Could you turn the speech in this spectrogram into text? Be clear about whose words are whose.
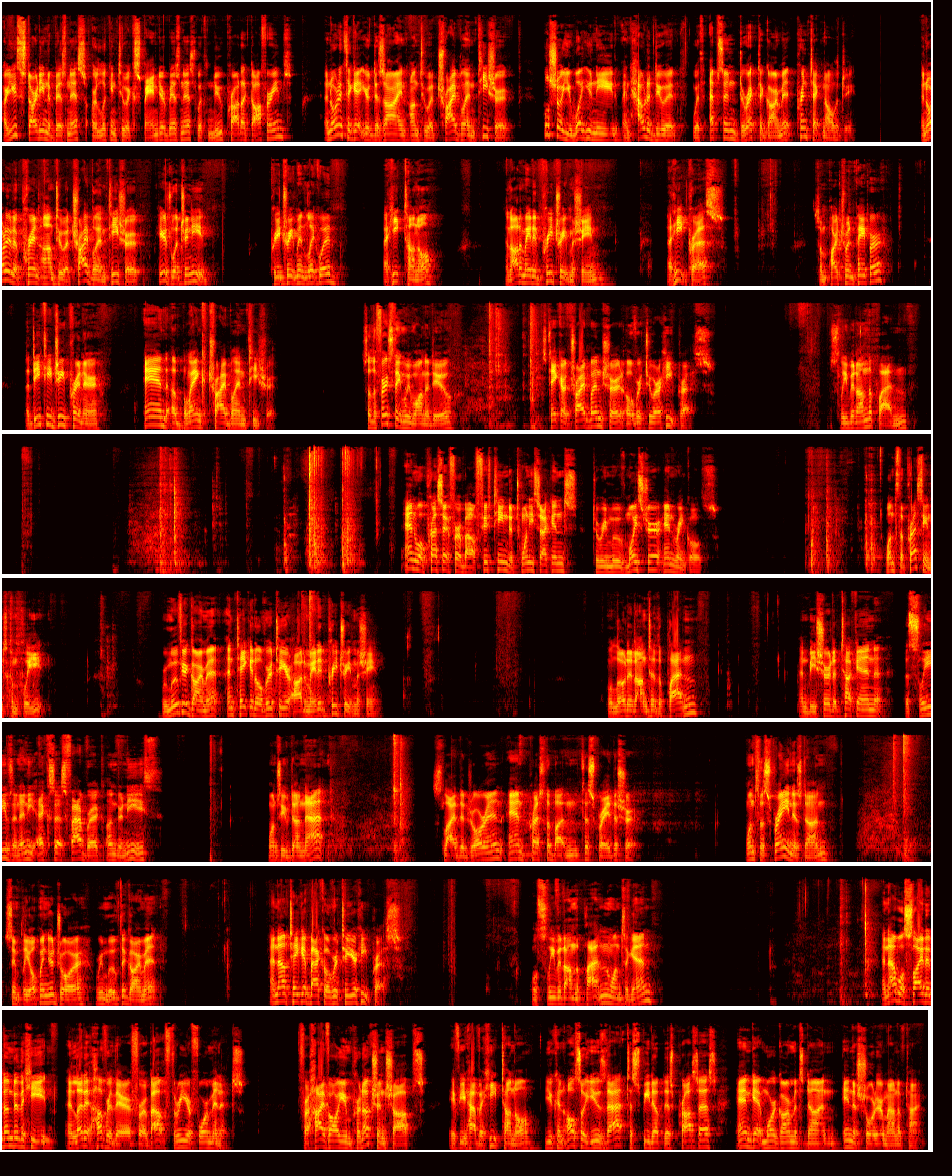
Speaker 1: Are you starting a business or looking to expand your business with new product offerings? In order to get your design onto a tri-blend t-shirt, we'll show you what you need and how to do it with Epson direct-to-garment print technology. In order to print onto a tri-blend t-shirt, here's what you need. Pre-treatment liquid, a heat tunnel, an automated pre-treat machine, a heat press, some parchment paper, a DTG printer, and a blank tri-blend t-shirt. So the first thing we want to do is take our tri-blend shirt over to our heat press. Sleeve it on the platen. And we'll press it for about 15 to 20 seconds to remove moisture and wrinkles. Once the pressing is complete, Remove your garment and take it over to your automated pre-treat machine. We'll load it onto the platen and be sure to tuck in the sleeves and any excess fabric underneath. Once you've done that, slide the drawer in and press the button to spray the shirt. Once the spraying is done, simply open your drawer, remove the garment, and now take it back over to your heat press. We'll sleeve it on the platen once again. And now we'll slide it under the heat and let it hover there for about three or four minutes. For high volume production shops, if you have a heat tunnel, you can also use that to speed up this process and get more garments done in a shorter amount of time.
